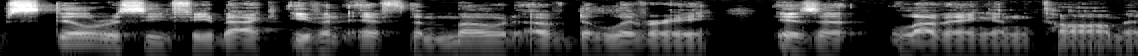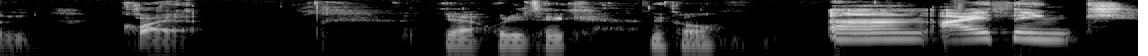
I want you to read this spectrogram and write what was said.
still receive feedback even if the mode of delivery isn't loving and calm and quiet? Yeah. What do you think, Nicole? Um, I think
